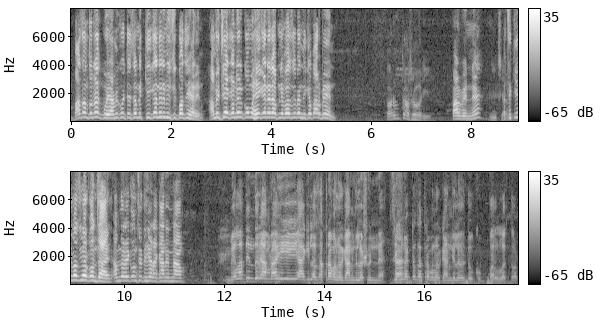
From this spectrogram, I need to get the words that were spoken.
বাজান তো নাকবই আমি কইতেছি আপনি কি গানের মিউজিক বাজি হারেন আমি যে গানের কম সেই গানের আপনি বাজিবেন নিকে পারবেন? পারব তো আশা করি। পারবেন না? আচ্ছা কি বাজিবার কোন যায়? আপনার এই কোন দেখি একটা গানের নাম? মেলা দিন ধরে আমরা এই আগিলা যাত্রা পালার গানগুলো শুনি না। যে কোনো একটা যাত্রা পালার গান গেলে হয়তো খুব ভালো লাগতো আর।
